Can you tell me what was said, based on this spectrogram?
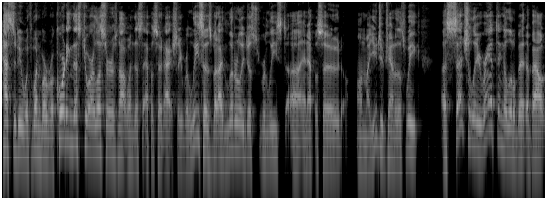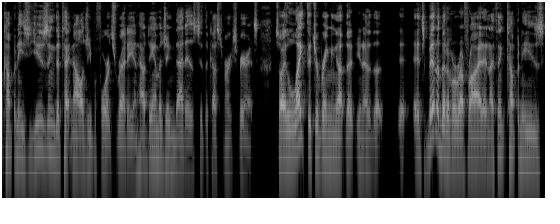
has to do with when we're recording this to our listeners, not when this episode actually releases. But I literally just released uh, an episode on my YouTube channel this week, essentially ranting a little bit about companies using the technology before it's ready and how damaging that is to the customer experience. So I like that you're bringing up that you know the it, it's been a bit of a rough ride, and I think companies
